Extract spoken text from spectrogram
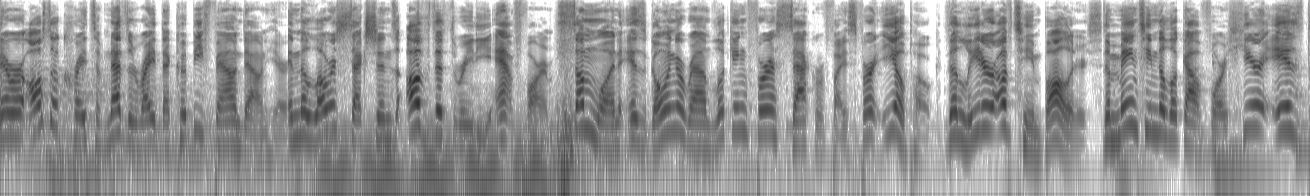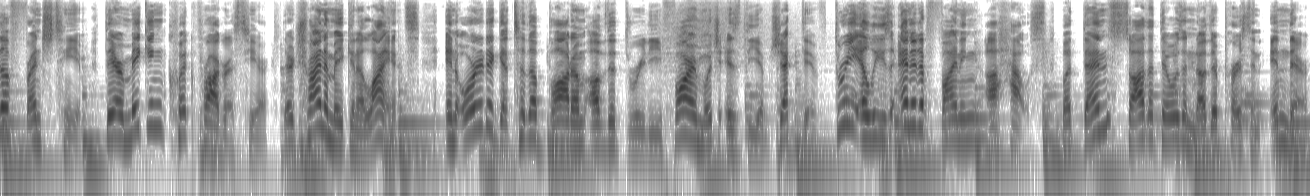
There were also crates of netherite that could be found down here in the lower sections of the 3D ant farm. Someone is going around looking for a sacrifice for Eopoke, the leader of Team Ballers. The main team to look out for here is the French team. They are making quick progress here. They're trying to make an alliance in order to get to the bottom of the 3D farm, which is the objective. Three Illies ended up finding a house, but then saw that there was another person in there,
